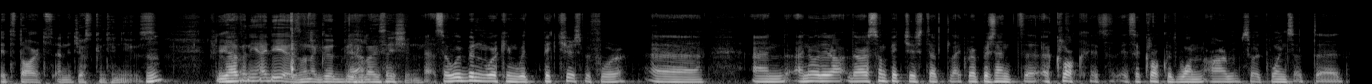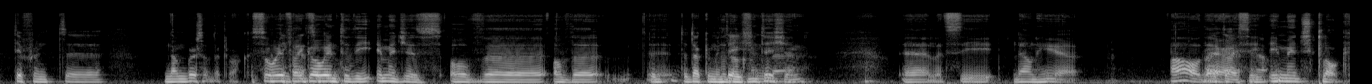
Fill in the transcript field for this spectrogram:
it starts and it just continues. Mm. Do you have any ideas on a good visualization? Yeah, so we've been working with pictures before, uh, and I know there are, there are some pictures that like represent uh, a clock. It's it's a clock with one arm, so it points at uh, different uh, numbers of the clock. So I if I go into the images of uh, of the the, the the documentation. documentation, uh, let's see down here. Oh, there Right I see yeah. image clock.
